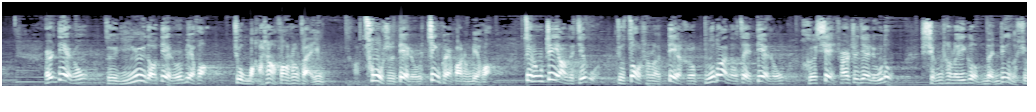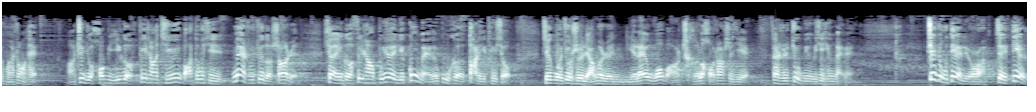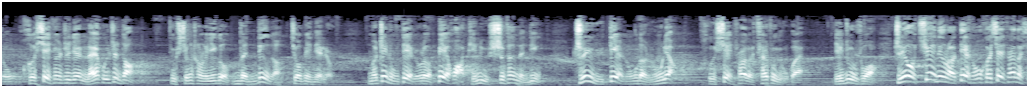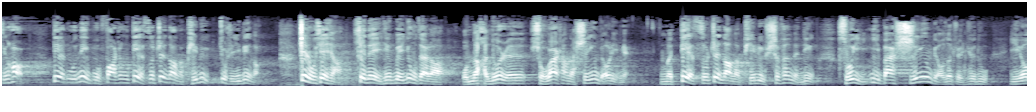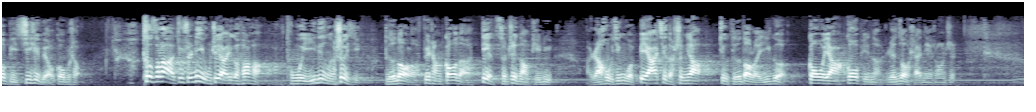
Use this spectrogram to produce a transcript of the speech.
而电容则一遇到电流变化就马上发生反应，啊，促使电流尽快发生变化。最终，这样的结果就造成了电荷不断的在电容和线圈之间流动，形成了一个稳定的循环状态。啊，这就好比一个非常急于把东西卖出去的商人，向一个非常不愿意购买的顾客大力推销，结果就是两个人你来我往，扯了好长时间，但是就没有进行买卖。这种电流啊，在电容和线圈之间来回震荡，就形成了一个稳定的交变电流。那么，这种电流的变化频率十分稳定，只与电容的容量和线圈的圈数有关。也就是说，只要确定了电容和线圈的型号，电路内部发生电磁振荡的频率就是一定的。这种现象现在已经被用在了我们很多人手腕上的石英表里面。那么电磁震荡的频率十分稳定，所以一般石英表的准确度也要比机械表高不少。特斯拉就是利用这样一个方法，通过一定的设计，得到了非常高的电磁震荡频率，然后经过变压器的升压，就得到了一个高压高频的人造闪电装置。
